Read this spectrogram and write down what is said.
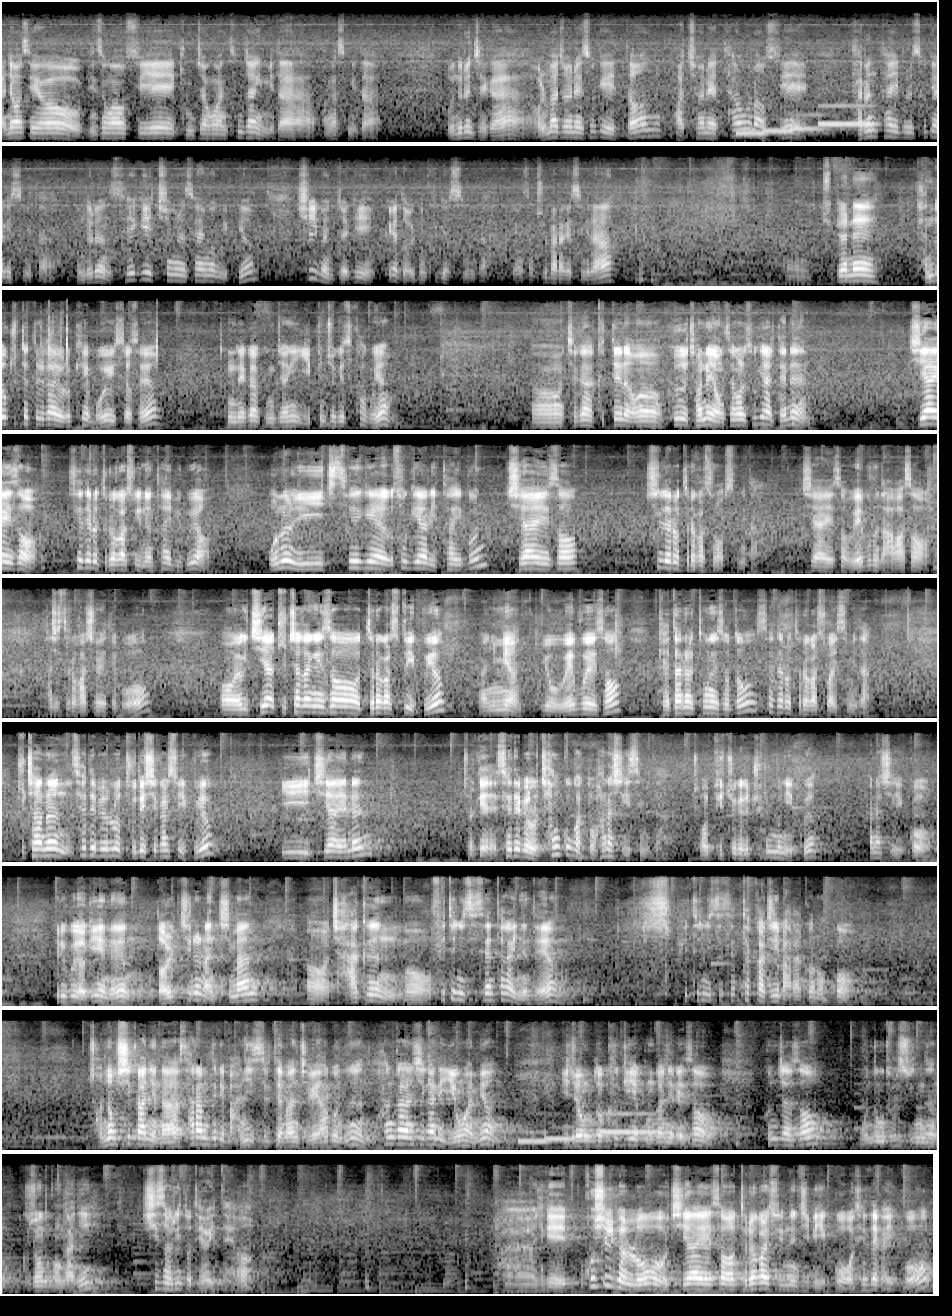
안녕하세요. 민성하우스의 김정환 팀장입니다. 반갑습니다. 오늘은 제가 얼마 전에 소개했던 과천의 타운하우스의 다른 타입을 소개하겠습니다. 오늘은 3개층을 사용하고 있고요. 실 면적이 꽤 넓은 크기였습니다. 영상 출발하겠습니다. 어, 주변에 단독주택들과 이렇게 모여 있어서요. 동네가 굉장히 이쁜 쪽에 속하고요. 어, 제가 그때는 어, 그 전에 영상을 소개할 때는 지하에서 세대로 들어갈 수 있는 타입이고요. 오늘 이 소개, 소개할 이 타입은 지하에서 실내로 들어갈 수는 없습니다. 지하에서 외부로 나와서 다시 들어가셔야 되고 어, 여기 지하 주차장에서 들어갈 수도 있고요. 아니면 요 외부에서 계단을 통해서도 세대로 들어갈 수가 있습니다. 주차는 세대별로 두 대씩 할 수 있고요. 이 지하에는 저렇게 세대별로 창고가 또 하나씩 있습니다. 저 뒤쪽에도 출입문이 있고요. 하나씩 있고 그리고 여기에는 넓지는 않지만 어, 작은 뭐 피트니스 센터가 있는데요. 피트니스 센터까지 말할 건 없고 저녁 시간이나 사람들이 많이 있을 때만 제외하고는 한가한 시간에 이용하면 이 정도 크기의 공간이라서 혼자서 운동도 할 수 있는 그 정도 공간이 시설이 또 되어 있네요. 아, 이게 호실별로 지하에서 들어갈 수 있는 집이 있고 세대가 있고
